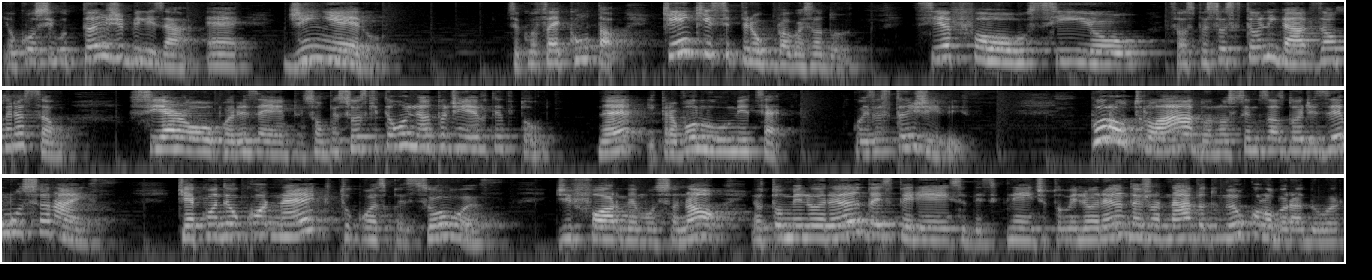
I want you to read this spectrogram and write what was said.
Eu consigo tangibilizar. É dinheiro. Você consegue contar. Quem que se preocupa com essa dor? CFO, CEO, são as pessoas que estão ligadas à operação. CRO, por exemplo, são pessoas que estão olhando para o dinheiro o tempo todo né? E para volume, etc. Coisas tangíveis. Por outro lado, nós temos as dores emocionais, que é quando eu conecto com as pessoas de forma emocional, eu estou melhorando a experiência desse cliente, eu estou melhorando a jornada do meu colaborador.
